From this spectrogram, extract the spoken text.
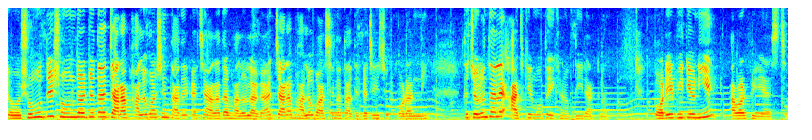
তো সমুদ্রের সৌন্দর্যতা যারা ভালোবাসেন তাদের কাছে আলাদা ভালো লাগা। যারা ভালোবাসে না, তাদের কাছে কিছু করার নেই। তো চলুন তাহলে আজকের মতো এখান অবধিই রাখলাম। পরের ভিডিও নিয়ে আবার ফিরে আসছি।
